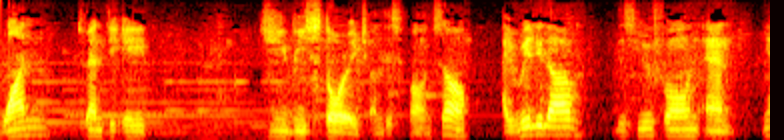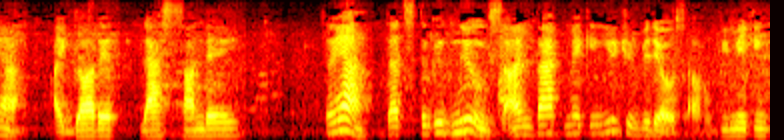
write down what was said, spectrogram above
128 GB storage on this phone. So I really love this new phone and yeah, I got it last Sunday. So yeah, that's the good news. I'm back making YouTube videos. I'll be making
